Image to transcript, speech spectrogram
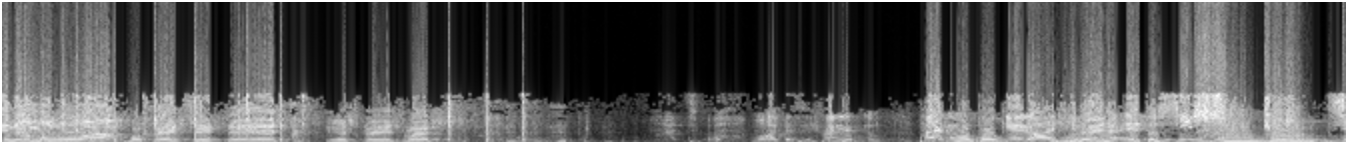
きなものは北海ステーキです。よろしくお願いします。もう私、早く、早くもボケが拾えない。えっと、新新庄。庄新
